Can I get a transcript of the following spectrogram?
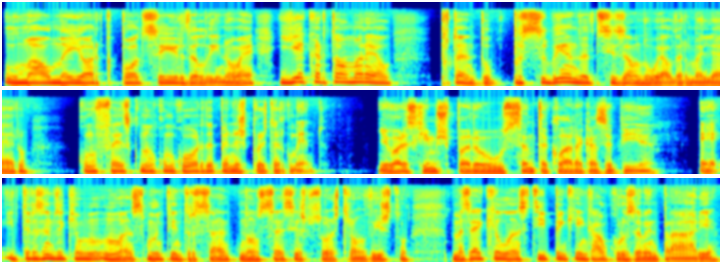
o mal maior que pode sair dali, não é? E é cartão amarelo. Portanto, percebendo a decisão do Helder Malheiro, confesso que não concordo apenas por este argumento. E agora seguimos para o Santa Clara Casa Pia. É, e trazemos aqui um, um, lance muito interessante, não sei se as pessoas terão visto, mas é aquele lance tipo em que há um cruzamento para a área,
